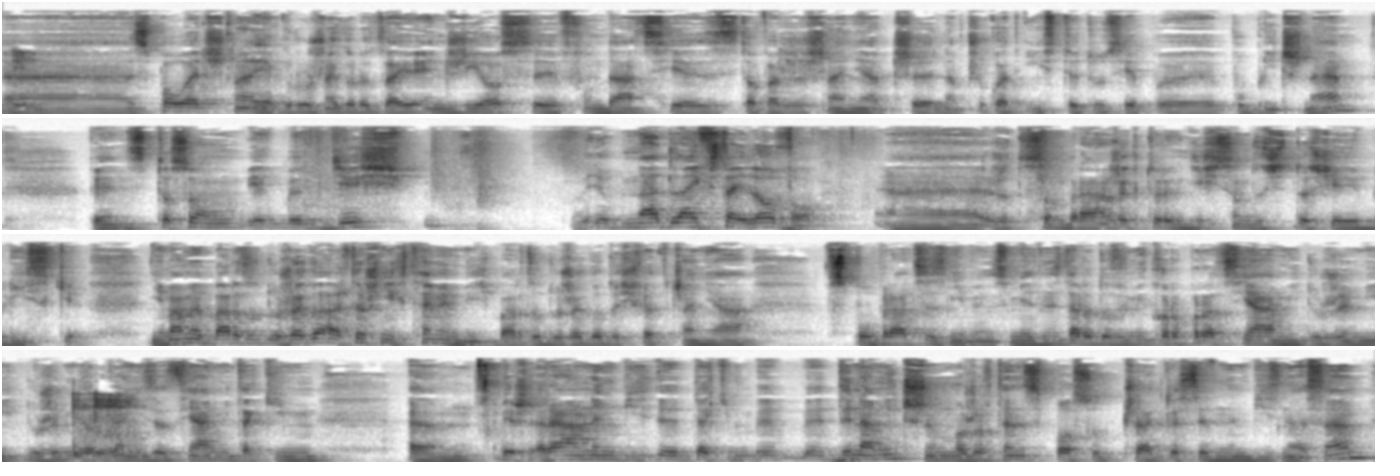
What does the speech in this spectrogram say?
mhm. społeczne, jak różnego rodzaju NGOsy, fundacje, stowarzyszenia, czy na przykład instytucje publiczne. Więc to są jakby gdzieś nadlifestyle'owo, że to są branże, które gdzieś są do, do siebie bliskie. Nie mamy bardzo dużego, ale też nie chcemy mieć bardzo dużego doświadczenia współpracy z, nie wiem, z międzynarodowymi korporacjami, dużymi, dużymi organizacjami, takim wiesz, realnym, takim dynamicznym może w ten sposób, czy agresywnym biznesem,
